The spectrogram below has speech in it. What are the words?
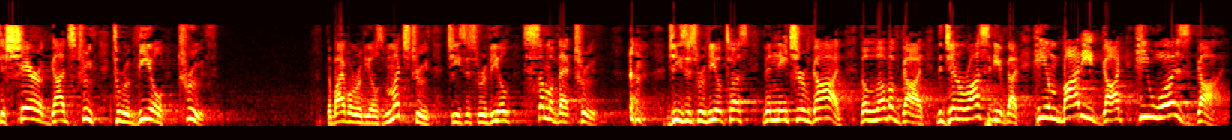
to share God's truth, to reveal truth. The Bible reveals much truth. Jesus revealed some of that truth. Jesus revealed to us the nature of God, the love of God, the generosity of God. He embodied God. He was God.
